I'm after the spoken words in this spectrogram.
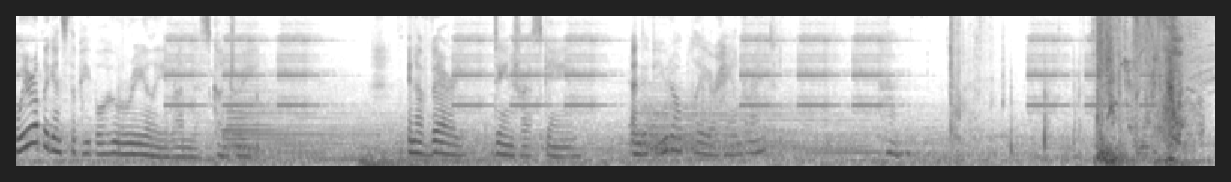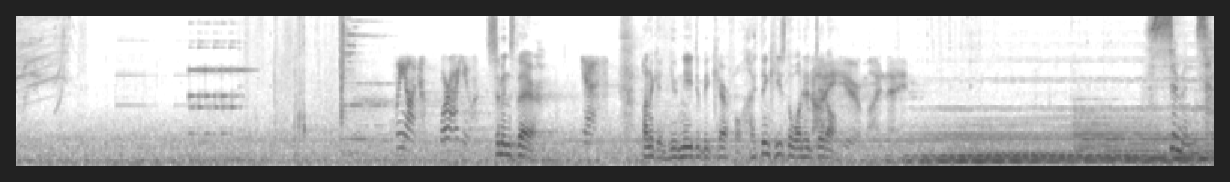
We're up against the people who really run this country. In a very dangerous game. And if you don't play your hand right, hmm. Leon, where are you? Simmons there. Yes. Hunnigan, you need to be careful. I think he's the one who did all. hear my name? Simmons.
